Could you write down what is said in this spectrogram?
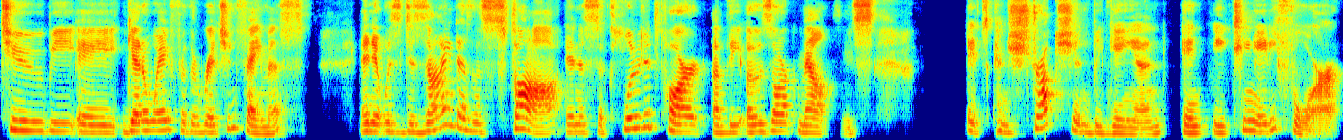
to be a getaway for the rich and famous, and it was designed as a spa in a secluded part of the Ozark Mountains. Its construction began in 1884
